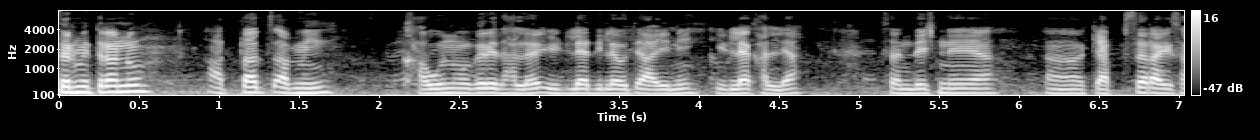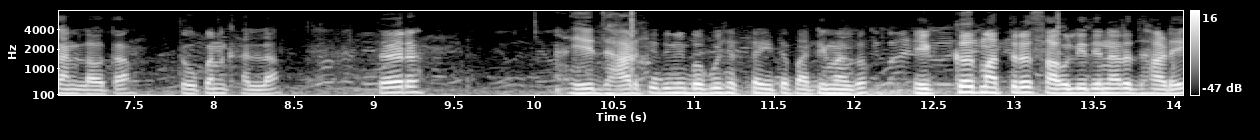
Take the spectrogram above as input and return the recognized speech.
तर मित्रांनो आत्ताच आम्ही खाऊन वगैरे झालं. इडल्या दिल्या होत्या आईने इडल्या खाल्ल्या. संदेशने कॅप्सर आईस आणला होता. तो पण खाल्ला. तर हे झाड ते तुम्ही बघू शकता इथं पाठीमागं. एकच मात्र सावली देणारं झाड आहे.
